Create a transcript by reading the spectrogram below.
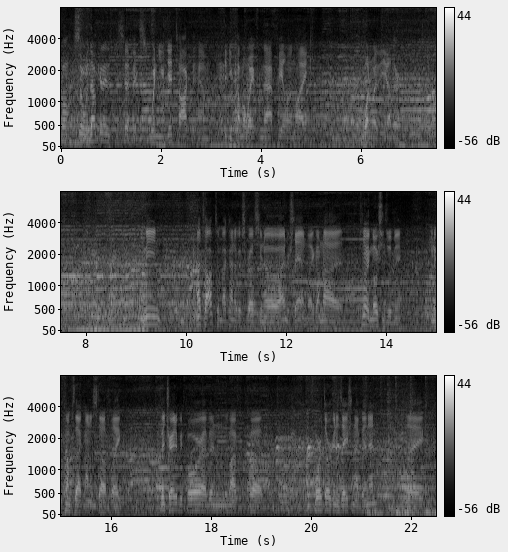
Well, so without getting into specifics, when you did talk to him, did you come away from that feeling like one way or the other? I mean, I talked to him. I kind of expressed, you know, I understand. Like, I'm not. There's no emotions with me when it comes to that kind of stuff. Like, I've been traded before. I've been this is my what, fourth organization I've been in. Like,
